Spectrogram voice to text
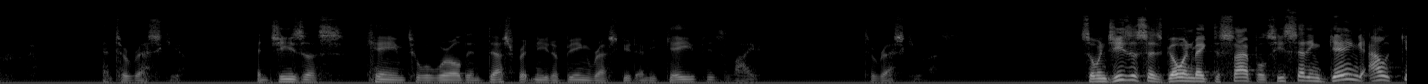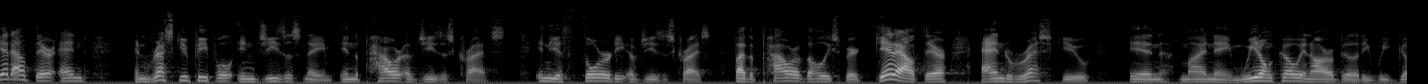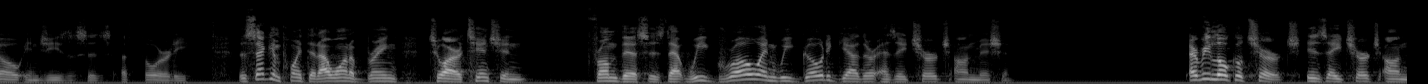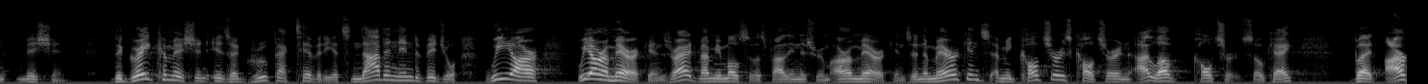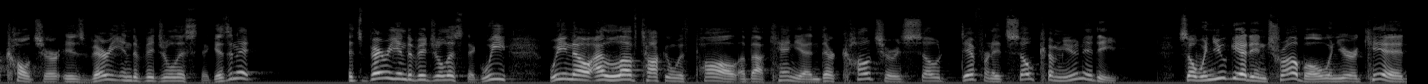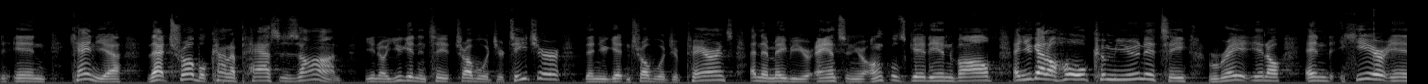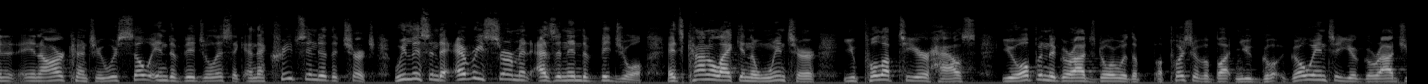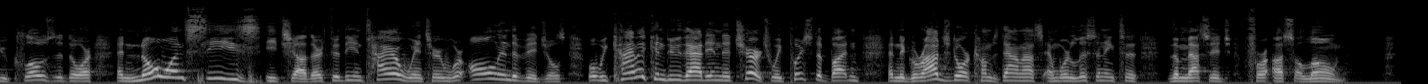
and to rescue. And Jesus came to a world in desperate need of being rescued, and he gave his life to rescue us. So when Jesus says, Go and make disciples, he's saying, Gang out, get out there and and rescue people in Jesus' name, in the power of Jesus Christ, in the authority of Jesus Christ, by the power of the Holy Spirit. Get out there and rescue in my name. We don't go in our ability, we go in Jesus' authority. The second point that I want to bring to our attention from this is that we grow and we go together as a church on mission. Every local church is a church on mission. The Great Commission is a group activity. It's not an individual. We are we are Americans, right? I mean, most of us probably in this room are Americans. And Americans, I mean, culture is culture, and I love cultures, okay? But our culture is very individualistic, isn't it? It's very individualistic. We, we know, I love talking with Paul about Kenya, and their culture is so different. It's so community. So when you get in trouble when you're a kid in Kenya, that trouble kind of passes on. You know, you get into trouble with your teacher, then you get in trouble with your parents, and then maybe your aunts and your uncles get involved, and you got a whole community, you know. And here in, in our country, we're so individualistic, and that creeps into the church. We listen to every sermon as an individual. It's kind of like in the winter, you pull up to your house, you open the garage door with a, a push of a button, you go, go into your garage, you close the door, and no one sees each other through the entire winter. We're all individuals. Well, we kind of can do that in the church. We push the button, and the garage door comes down on us, and we're listening to the message for us alone.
